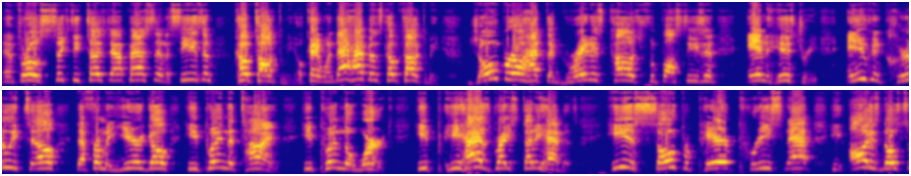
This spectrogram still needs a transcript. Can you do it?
and throws 60 touchdown passes in a season, come talk to me. Okay, when that happens, come talk to me. Joe Burrow had the greatest college football season in history. And you can clearly tell that from a year ago, he put in the time. He put in the work. He, he has great study habits. He is so prepared pre-snap. He always knows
